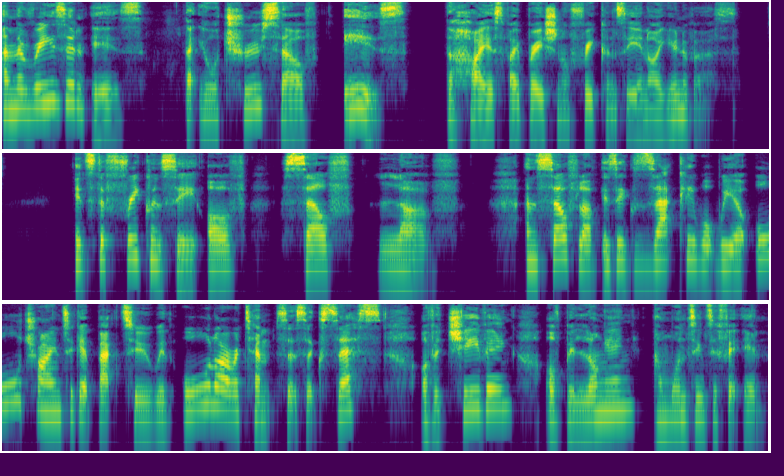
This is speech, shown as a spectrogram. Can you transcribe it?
And the reason is that your true self is the highest vibrational frequency in our universe. It's the frequency of self love. And self love is exactly what we are all trying to get back to with all our attempts at success, of achieving, of belonging, and wanting to fit in.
